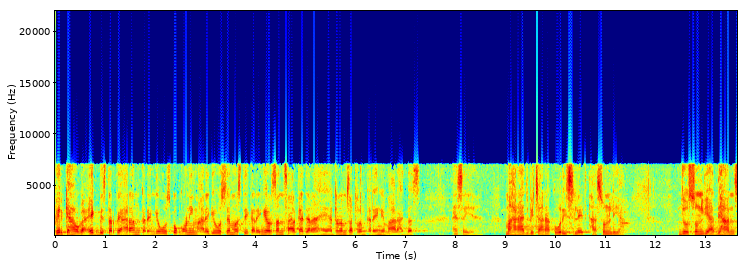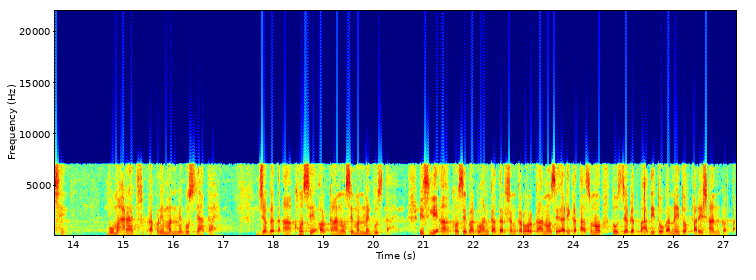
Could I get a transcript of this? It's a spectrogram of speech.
फिर क्या होगा? एक बिस्तर पे आराम करेंगे उसको कौन ही मारेगी उससे मस्ती करेंगे और संसार का जरा है, अटरम सटरम करेंगे, महाराज बस। ऐसे ही है। महाराज बेचारा कोरी स्लेट था, सुन लिया। जो सुन लिया ध्यान से, वो महाराज अपने मन में घुस जाता है। जगत आँखों से और कानों से मन में घुसता है। इसलिए आँखों से भगवान का दर्शन करो और कानों से हरि कथा सुनो तो उस जगत बाधित होगा, नहीं तो परेशान करता।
